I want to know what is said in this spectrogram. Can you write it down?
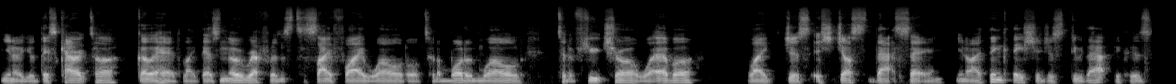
you know, you're this character. Go ahead. Like, there's no reference to sci-fi world or to the modern world, to the future or whatever like just it's just that setting you know? I think they should just do that because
